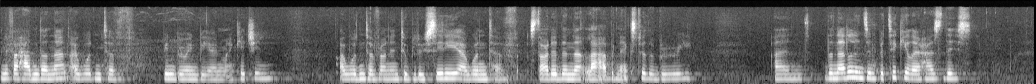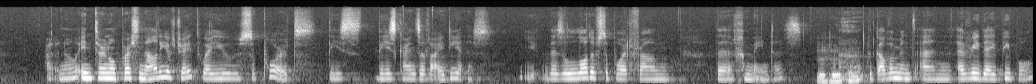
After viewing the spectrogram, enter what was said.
And if I hadn't done that, I wouldn't have been brewing beer in my kitchen. I wouldn't have run into Blue City. I wouldn't have started in that lab next to the brewery. And the Netherlands, in particular, has this, I don't know, internal personality of trade where you support these, these kinds of ideas. You, there's a lot of support from the gemeentes, Mhm. uh, the government, and everyday people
